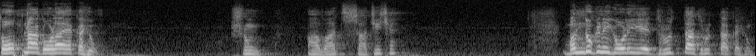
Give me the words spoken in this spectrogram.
તોપના ગોળાએ કહ્યું શું આ વાત સાચી છે? બંદૂકની ગોળીએ ધ્રુજતા ધ્રુજતા કહ્યું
